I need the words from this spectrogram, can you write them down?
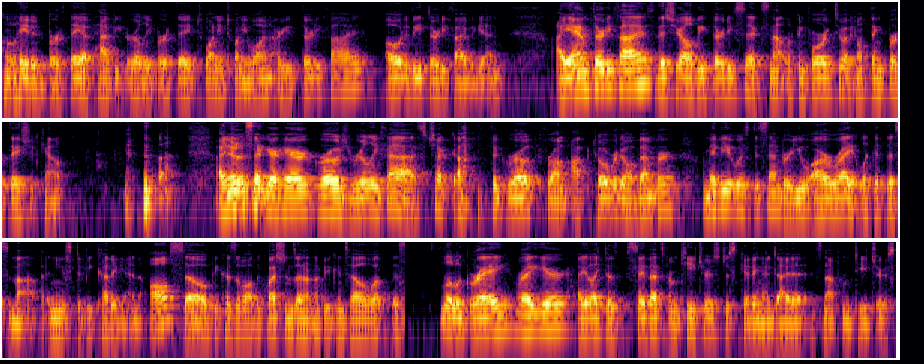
belated birthday. Of happy early birthday 2021. Are you 35? Oh, to be 35 again. I am 35. This year I'll be 36. Not looking forward to it. I don't think birthday should count. I noticed that your hair grows really fast. Checked out the growth from October to November, or maybe it was December. You are right. Look at this mop. It needs to be cut again. Also, because of all the questions, I don't know if you can tell what this little gray right here. I like to say that's from teachers. Just kidding. I dyed it. It's not from teachers.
